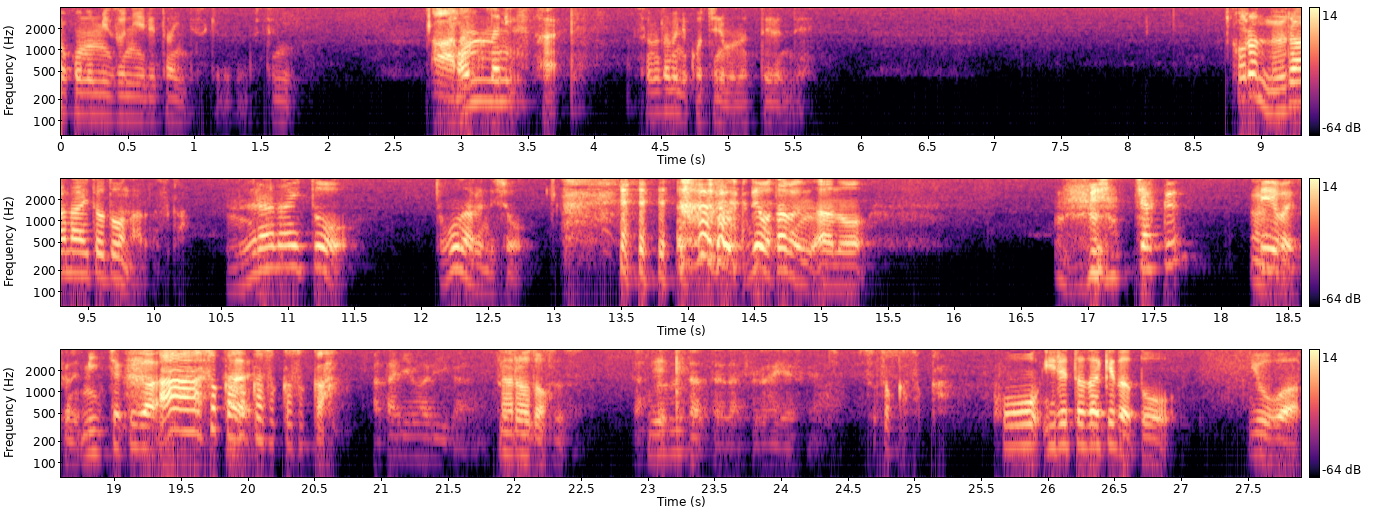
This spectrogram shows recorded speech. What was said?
本当はこの溝に入れたいんですけど、別に。あそんなにはい。そのためにこっちにも塗ってるんで。これを塗らないとどうなるんですか？塗らないとどうなるんでしょう？でも多分あの密着？って言えばいいですかね、密着が。ああそっかはい。そっかそっかそっか、当たり悪いか。らねなるほど。そうそうダストブーだったらダストが入りやすくなっちゃそっかそっか。こう入れただけだと要は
